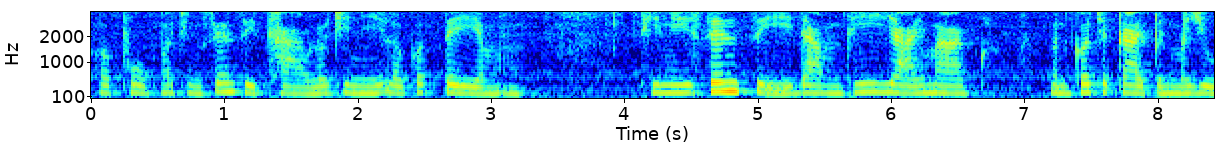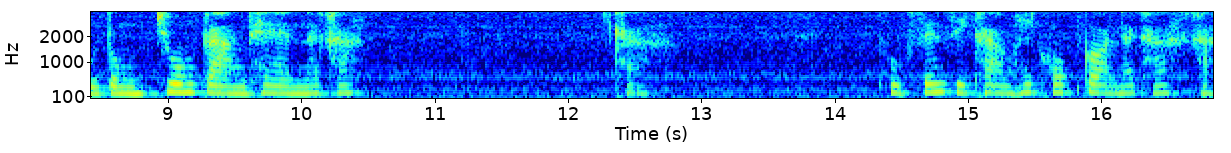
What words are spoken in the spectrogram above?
พอผูกมาถึงเส้นสีขาวแล้วทีนี้เราก็เตรียม ทีนี้เส้นสีดำที่ย้ายมา มันก็จะกลายเป็นมาอยู่ตรงช่วงกลางแทนนะคะ ค่ะ ผูกเส้นสีขาวให้ครบก่อนนะคะค่ะ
